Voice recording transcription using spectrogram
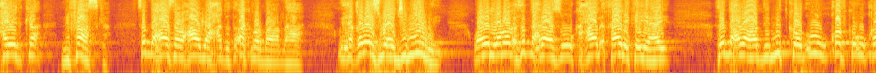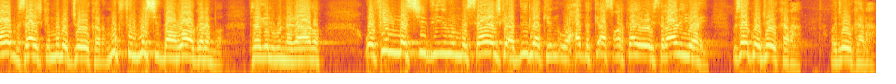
xaydka nifaaska. Saddexdaas waxaa la dhaha xadath akbar baa la dhahaa. Wixii qabees waajibiye wey. Waa in labada saddexdaas uu khaali ka yahay. Saddexdaa haddii midkood uu qofka uu qabo masaajidka maba joogi karo. Mukti masjid baan loo ogolanba masaajidka lagu nagaado. Wa fi lmasjidi inuu masaajidka haddii laakiin uu xadadkii asqarka iyo islaan yahay masaajidka waa joogi karaa waa joogi karaa.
